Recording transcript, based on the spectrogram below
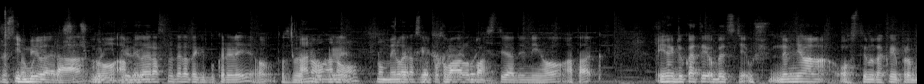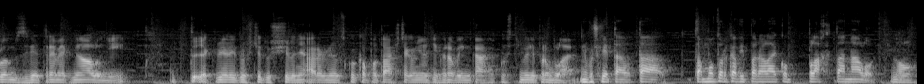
Že jsme i Millera, no, a. Millera jsme teda taky pokryli, jo? To jsme Ano, pokryli. ano. No, Millera jsme jak pokryli chvál hodně. Bastianiniho a tak. Jinak Ducati obecně už neměla Austinu takový problém s větrem, jak měla loni. Jak měli to ještě tu šíleně aerodynamickou kapotáž, tak oni na těch rovinkách jako s tím měli problém. No počkej, ta, ta, ta motorka vypadala jako plachta na loď. No,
